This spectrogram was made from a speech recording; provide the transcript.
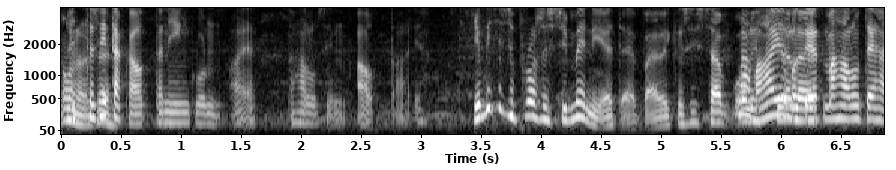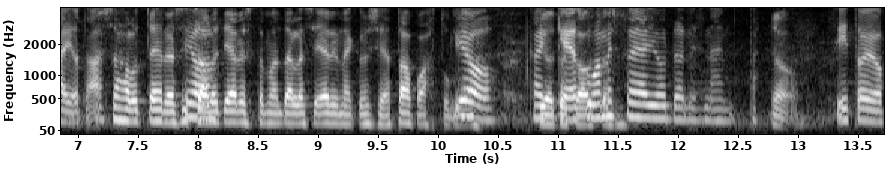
Onhan että se. sitä kautta niin kuin ajat, halusin auttaa. Ja Ja miten se prosessi meni eteenpäin? Eli siis sä mä olit vaan siellä, ilmoitin, että mä haluan tehdä jotain. sä haluat tehdä, ja sit Joo. sä olet järjestämään tällaisia erinäköisiä tapahtumia. Joo, kaikkea Suomessa ja Jordanissa näin, mutta Joo. siitä on jo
